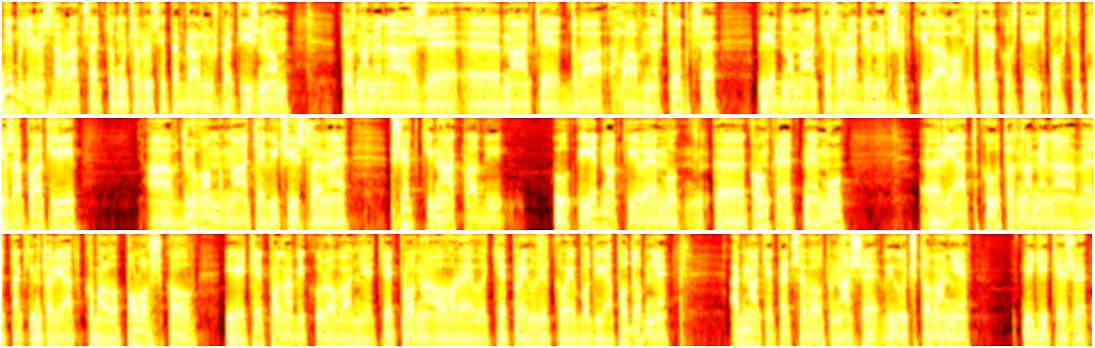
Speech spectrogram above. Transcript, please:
Nebudeme sa vrácať tomu, čo sme si prebrali už pred týždňom, To znamená, že e, máte dva hlavné stĺpce, v jednom máte zoradené všetky zálohy, tak ako ste ich postupne zaplatili a v druhom máte vyčíslené všetky náklady ku jednotlivému k, konkrétnemu e, riadku, to znamená e, takýmto riadkom alebo položkou je teplo na vykurovanie, teplo na ohrev, teplej užitkovej body a podobne. Ak máte pred sebou to naše vyúčtovanie, vidíte, že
